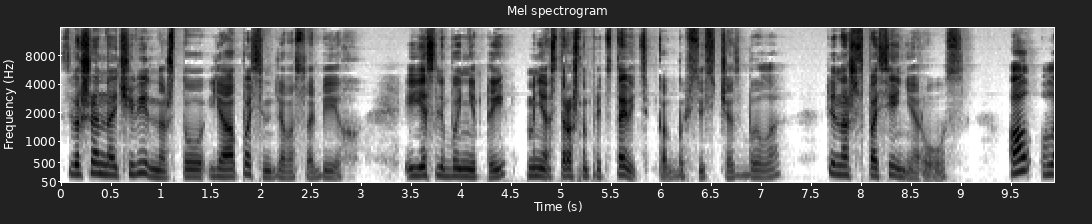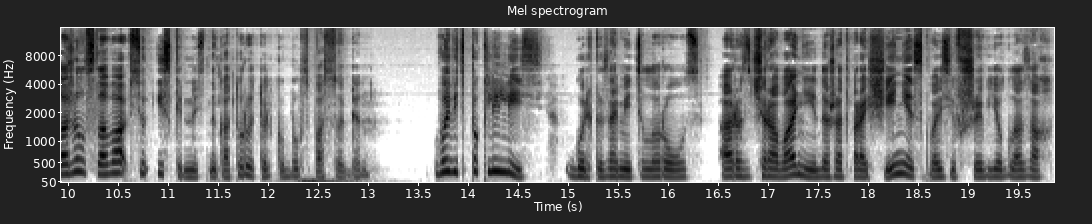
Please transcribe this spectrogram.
Совершенно очевидно, что я опасен для вас обеих. И если бы не ты, мне страшно представить, как бы все сейчас было. Ты наше спасение, Роуз. Ал вложил в слова всю искренность, на которую только был способен. «Вы ведь поклялись. горько заметила Роуз, а разочарование и даже отвращение, сквозившие в ее глазах,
